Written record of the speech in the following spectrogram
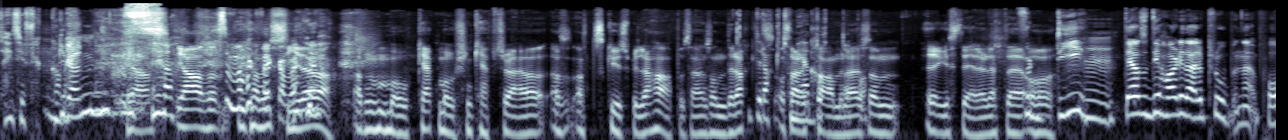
Tenkte jeg fucka. Grønn. Ja, ja altså, vi kan jo si det, da. At mocap, motion capture, er altså, at skuespillere har på seg en sånn drakt, Drakt og så er det kameraer som registrerer dette. Fordi Mm. det, altså, De har de der probene på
